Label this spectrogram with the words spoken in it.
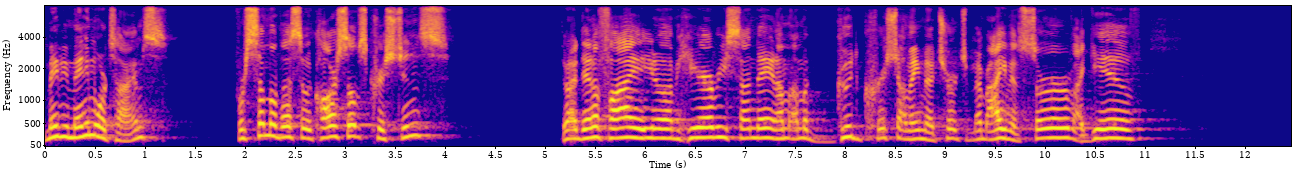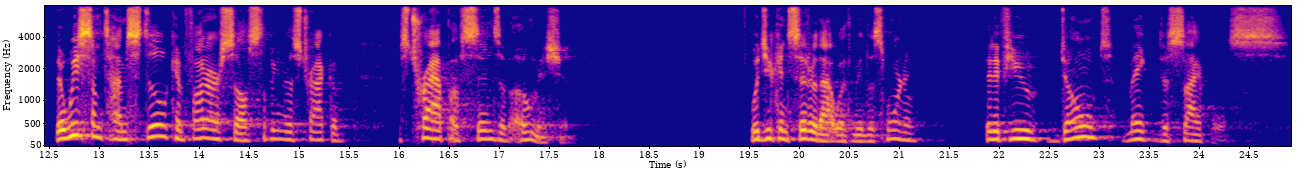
maybe many more times, for some of us that would call ourselves Christians, identify, you know, I'm here every Sunday and I'm, I'm a good Christian. I'm even a church member. I even serve, I give. That we sometimes still can find ourselves slipping this track of this trap of sins of omission. Would you consider that with me this morning? That if you don't make disciples,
